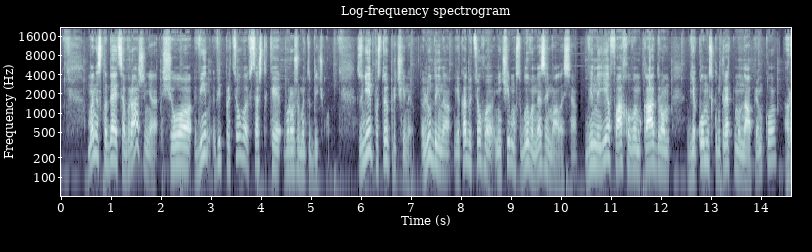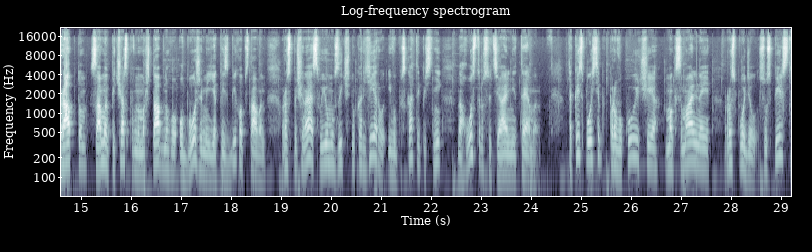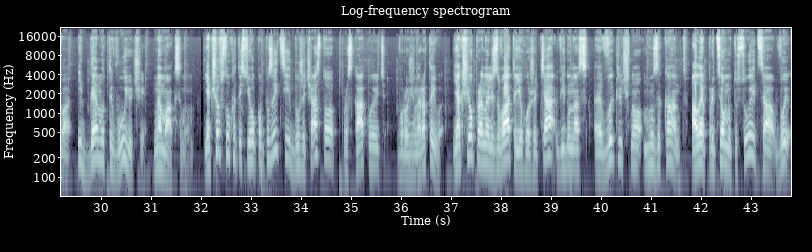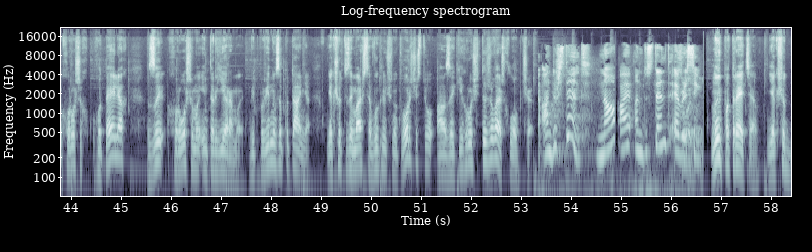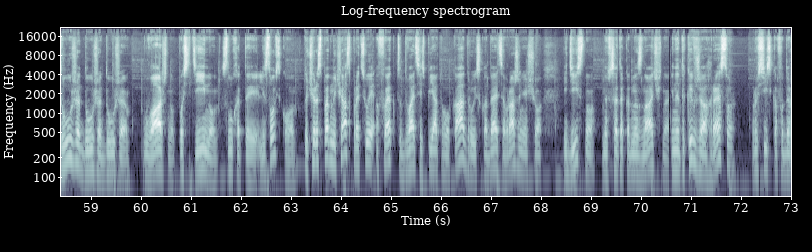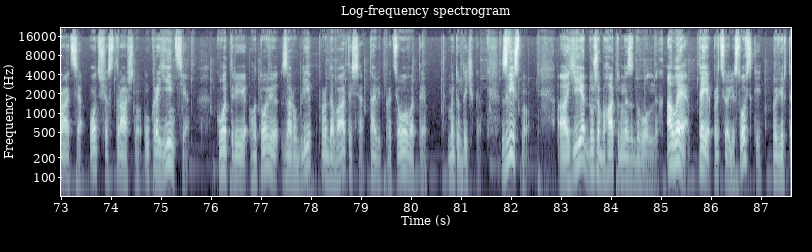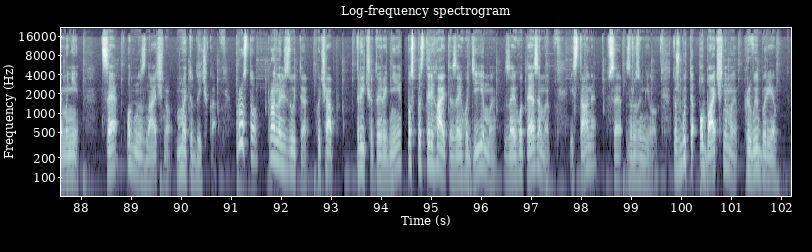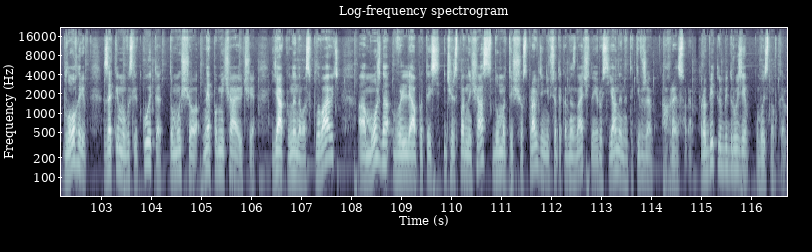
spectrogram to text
у мене складається враження, що він відпрацьовує все ж таки ворожу методичку. З однієї простої причини: людина, яка до цього нічим особливо не займалася, він не є фаховим кадром в якомусь конкретному напрямку, раптом саме під час повномасштабного о боже мій, який збіг обставин розпочинає свою музичну кар'єру і випускати пісні на гостро соціальні теми. В такий спосіб провокуючи максимальний розподіл суспільства і демотивуючи на максимум. Якщо вслухатись його композиції, дуже часто проскакують ворожі наративи. Якщо проаналізувати його життя, він у нас е, виключно музикант, але при цьому тусується в хороших готелях з хорошими інтер'єрами. Відповідно запитання. Якщо ти займаєшся виключно творчістю, а за які гроші ти живеш, хлопче? Understand. Now I understand everything. Ну і по-третє, якщо дуже дуже дуже уважно, постійно слухати Лісовського, то через певний час працює ефект 25-го кадру і складається враження, що і дійсно не все так однозначно, і не такий вже агресор Російська Федерація. От що страшно, українці, котрі готові за рублі продаватися та відпрацьовувати методички. Звісно. Є дуже багато незадоволених. Але те, як працює Лісовський, повірте мені, це однозначно методичка. Просто проаналізуйте хоча б 3-4 дні, поспостерігайте за його діями, за його тезами, і стане все зрозуміло. Тож будьте обачними при виборі блогерів, за якими ви слідкуєте, тому що не помічаючи, як вони на вас впливають, а можна вляпатись і через певний час думати, що справді не все так однозначно, і росіяни не такі вже агресори. Робіть, любі друзі, висновки.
